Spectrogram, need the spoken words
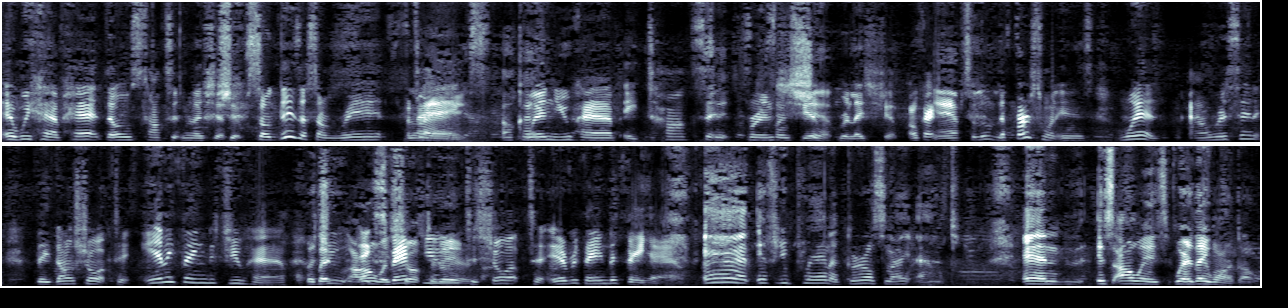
And we have had those toxic relationships. Ships. So these are some red flags. Flags. Okay. When you have a toxic friendship, Friendship. relationship. Okay? Yeah, absolutely. The first one is when Alvin said it, they don't show up to anything that you have, But you always expect show up to you theirs. to show up to everything that they have. And if you plan a girls' night out, and it's always where they want to go.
